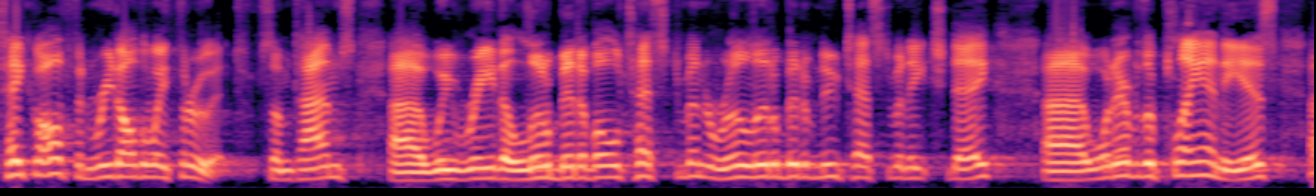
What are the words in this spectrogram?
take off and read all the way through it. Sometimes uh, we read a little bit of Old Testament, or a little bit of New Testament each day. Uh, whatever the plan is, uh,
